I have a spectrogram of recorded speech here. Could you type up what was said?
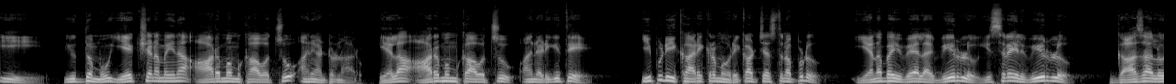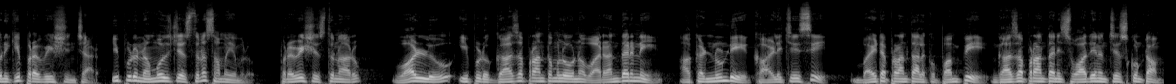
ఈ యుద్ధము ఏ క్షణమైనా ఆరంభం కావచ్చు అని అంటున్నారు. ఎలా ఆరంభం కావచ్చు అని అడిగితే ఇప్పుడు ఈ కార్యక్రమం రికార్డ్ చేస్తున్నప్పుడు ఎనభై వేల వీరులు ఇస్రాయేల్ వీరులు గాజాలోనికి ప్రవేశించారు. ఇప్పుడు నమోదు చేస్తున్న సమయంలో ప్రవేశిస్తున్నారు. వాళ్ళు ఇప్పుడు గాజా ప్రాంతంలో ఉన్న వారందరినీ అక్కడి నుండి ఖాళీ చేసి బయట ప్రాంతాలకు పంపి గాజా ప్రాంతాన్ని స్వాధీనం చేసుకుంటాం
